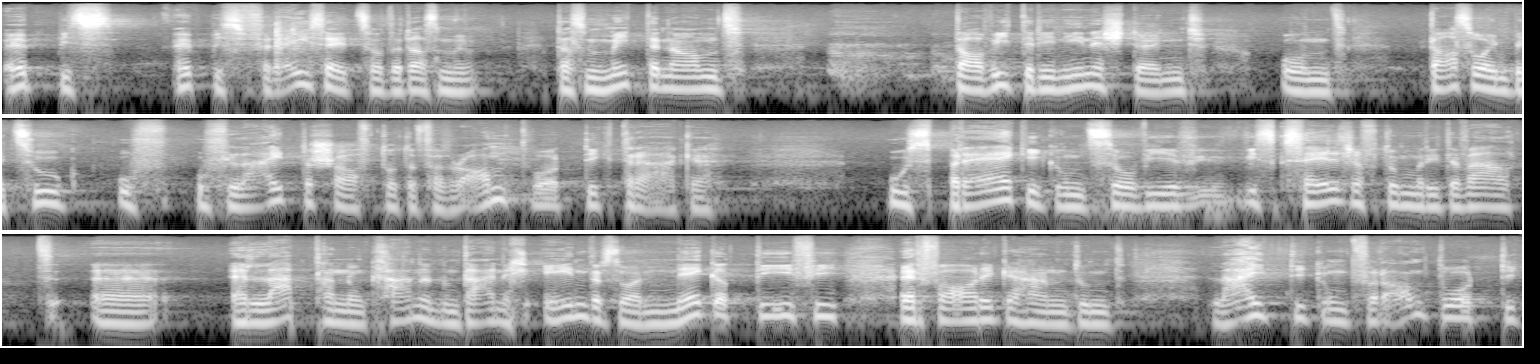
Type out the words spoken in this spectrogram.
etwas, etwas freisetzen oder dass wir, dass wir miteinander da weiter hineinstehen und das, was in Bezug auf, auf Leiterschaft oder Verantwortung tragen, aus Prägung und so, wie, wie die Gesellschaft, die wir in der Welt äh, erlebt haben und kennen und eigentlich eher so eine negative Erfahrungen haben und Leitung und Verantwortung,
